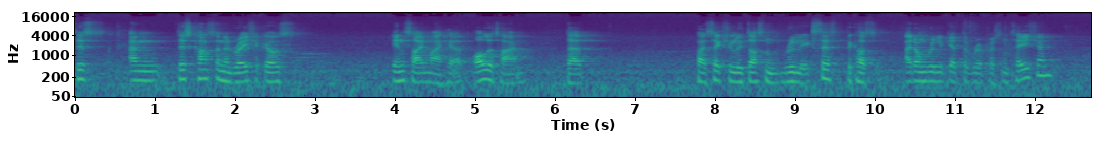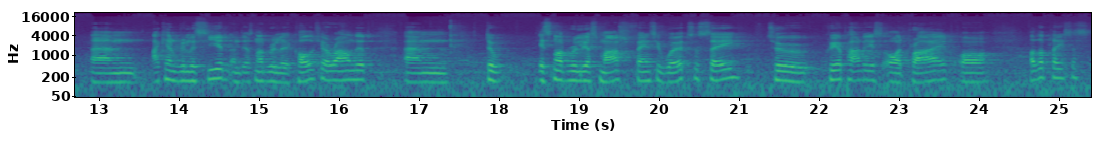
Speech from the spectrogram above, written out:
this and this constant erasure goes inside my head all the time that bisexuality doesn't really exist because I don't really get the representation and I can't really see it and there's not really a culture around it and the, it's not really a smart fancy word to say to queer parties or at Pride or other places.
